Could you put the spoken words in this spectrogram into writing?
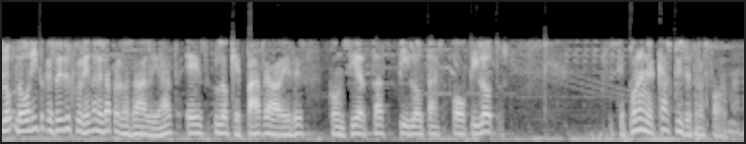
lo, lo bonito que estoy descubriendo en esa personalidad es lo que pasa a veces con ciertas pilotas o pilotos. Se ponen el casco y se transforman.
